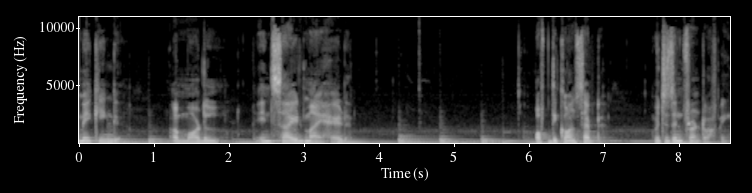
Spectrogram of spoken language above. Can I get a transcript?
making a model inside my head of the concept which is in front of me.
